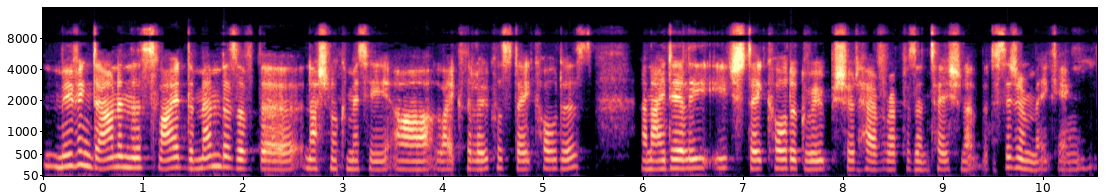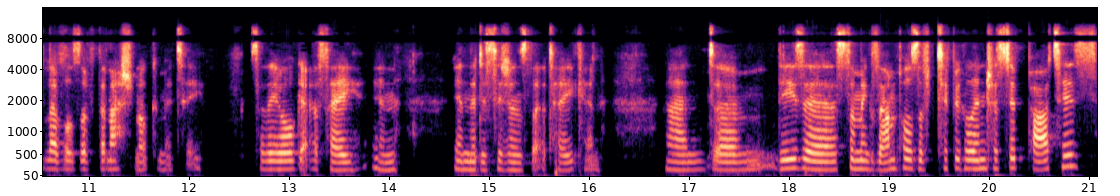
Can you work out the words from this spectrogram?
moving down in the slide, the members of the National Committee are like the local stakeholders, and ideally each stakeholder group should have representation at the decision-making levels of the National Committee. So they all get a say in, in the decisions that are taken. And um, these are some examples of typical interested parties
